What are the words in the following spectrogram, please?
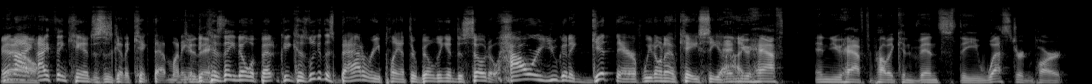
And Now- I, I think Kansas is going to kick that money Do in they- because they know it better. Because look at this battery plant they're building in DeSoto. How are you going to get there if we don't have KCI? And you have and you have to probably convince the western part.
